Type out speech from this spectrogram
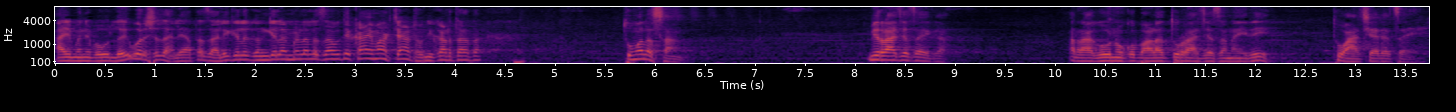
आई म्हणे भाऊ लई वर्ष झाले आता झाले गेलं गंगेला मिळालं जाऊ दे काय मागच्या आठवणी काढता आता. तुम्हाला सांग. मी राजाचा आहे का? रागवू नको बाळा तू राजाचा नाही रे तू आचार्याचा आहे.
